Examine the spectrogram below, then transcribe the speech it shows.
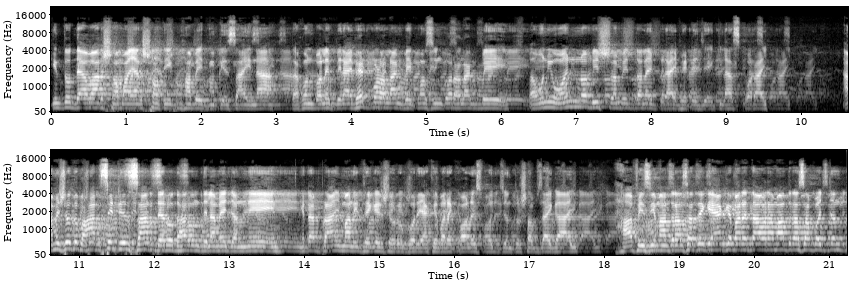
কিন্তু দেওয়ার সময় আর সঠিকভাবে দিতে চায় না। তখন বলে, প্রাইভেট পড়া লাগবে, কোচিং করা লাগবে। বা উনি অন্য বিশ্ববিদ্যালয়ে প্রাইভেটে যে ক্লাস করায়। আমি শুধু ভার্সিটির স্যারদের উদাহরণ দিলাম এই জন্যে এটা প্রাইমারি থেকে শুরু করে একেবারে কলেজ পর্যন্ত সব জায়গায়। হাফিজি মাদ্রাসা থেকে একেবারে দাওরা মাদ্রাসা পর্যন্ত।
